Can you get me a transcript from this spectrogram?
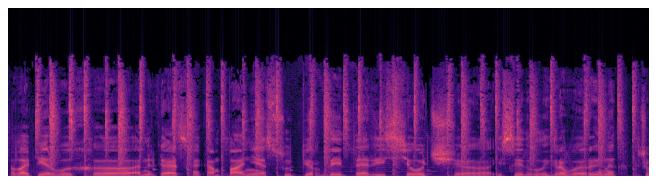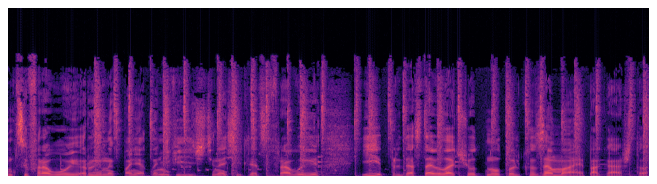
Во-первых, э, американская компания Super Data Research э, исследовала игровой рынок, причем цифровой рынок, понятно, не физические носители, а цифровые, и предоставила отчет, ну, только за мая пока что.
